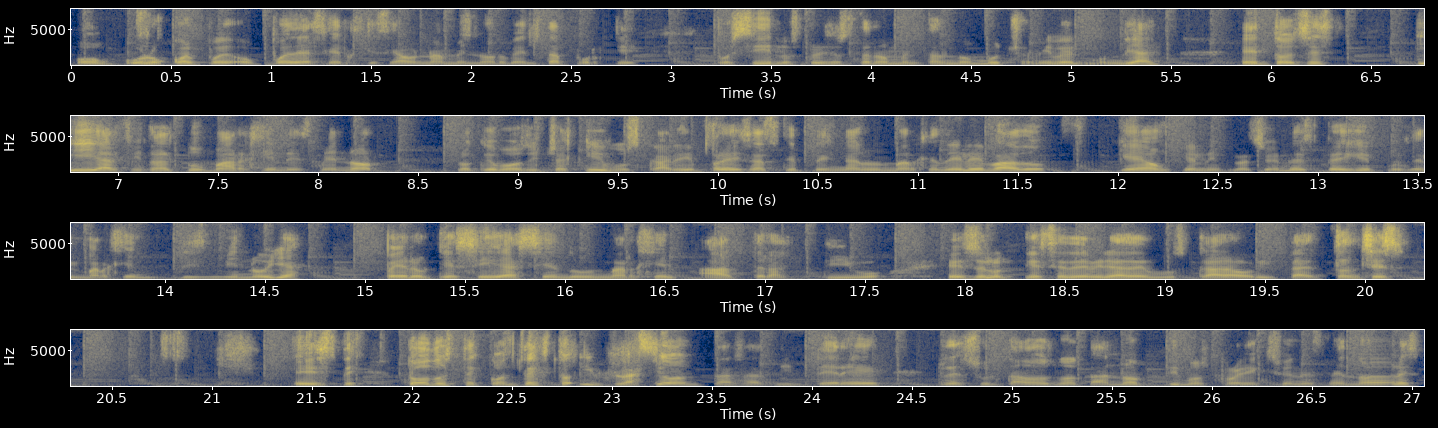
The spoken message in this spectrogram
o, lo cual puede, o puede hacer que sea una menor venta porque pues sí los precios están aumentando mucho a nivel mundial. Entonces y al final tu margen es menor. Lo que hemos dicho aquí buscar empresas que tengan un margen elevado que aunque la inflación les pegue pues el margen disminuya pero que siga siendo un margen atractivo. Eso es lo que se debería de buscar ahorita. Entonces este, todo este contexto, inflación, tasas de interés, resultados no tan óptimos, proyecciones menores,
